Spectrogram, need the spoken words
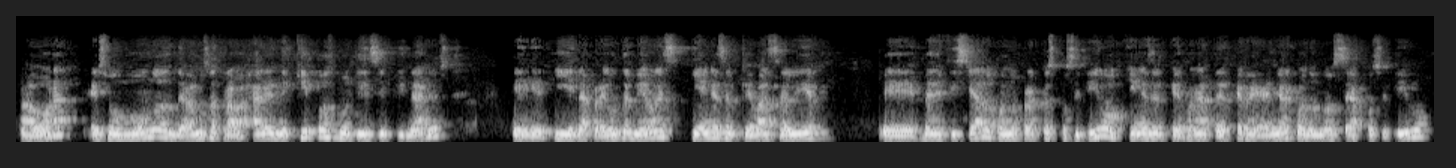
Ahora es un mundo donde vamos a trabajar en equipos multidisciplinarios eh, y la pregunta mía es quién es el que va a salir eh, beneficiado cuando un proyecto es positivo quién es el que van a tener que regañar cuando no sea positivo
